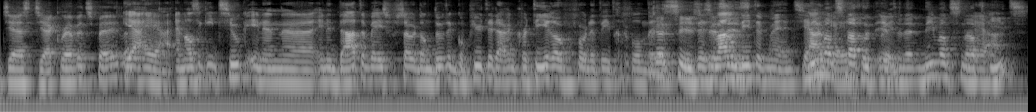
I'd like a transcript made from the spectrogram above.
Jazz Jackrabbit spelen. Ja, ja, en als ik iets zoek in een, eh, in een database of zo, dan doet een computer daar een kwartier over voordat hij het gevonden heeft. Precies, Dus precies. waarom niet een mens? Ja, niemand snapt het punt. internet, niemand snapt Ja. iets.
